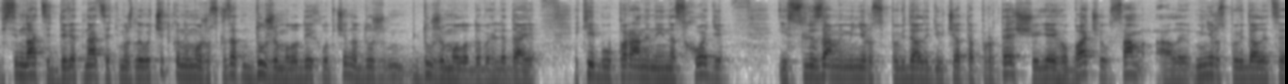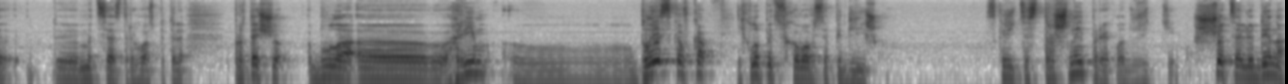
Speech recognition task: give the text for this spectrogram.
18-19, можливо, чітко не можу сказати, дуже молодий хлопчина, дуже, дуже молодо виглядає, який був поранений на сході. І з сльозами мені розповідали дівчата про те, що я його бачив сам, але мені розповідали це е, медсестри госпіталя, про те, що була е, грім, е, блискавка, і хлопець сховався під ліжко. Скажіть, це страшний приклад в житті. Що ця людина,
